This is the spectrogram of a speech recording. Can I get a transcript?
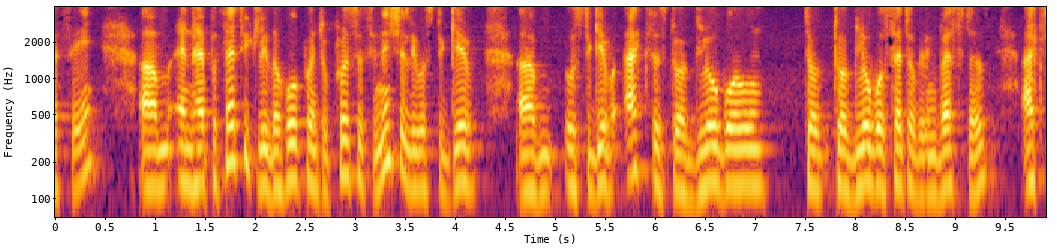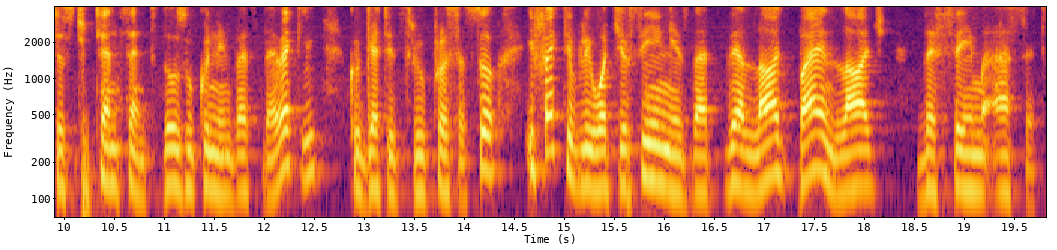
SA. Um, and hypothetically, the whole point of Prosus initially was to give um, was to give access to a global to, to, a global set of investors access to Tencent. Those who couldn't invest directly could get it through Prosus. So effectively, what you're seeing is that they're large, by and large, the same asset.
